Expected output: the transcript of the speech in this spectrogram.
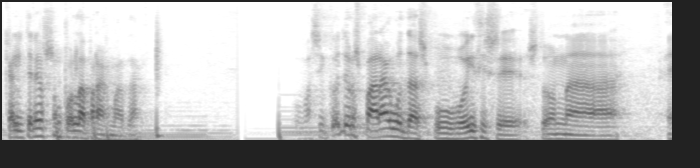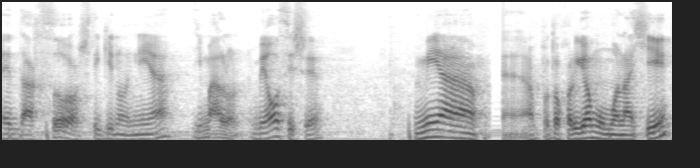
καλυτερεύσουν πολλά πράγματα. Ο βασικότερος παράγοντας που βοήθησε στο να ενταχθώ στην κοινωνία ή μάλλον με όθησε μία ε, από το χωριό μου μοναχή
